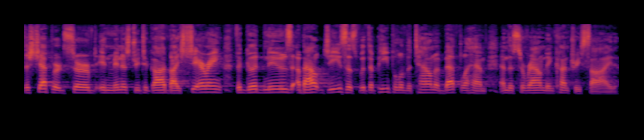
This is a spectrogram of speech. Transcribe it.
The shepherds served in ministry to God by sharing the good news about Jesus with the people of the town of Bethlehem and the surrounding countryside.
